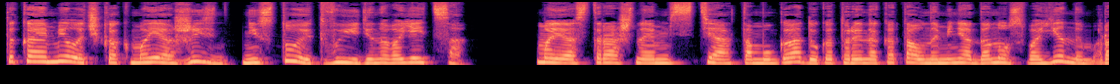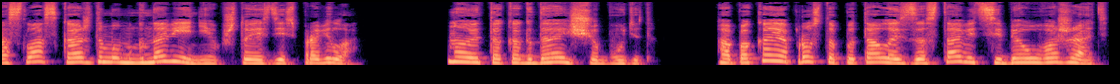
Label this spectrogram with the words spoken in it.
такая мелочь, как моя жизнь, не стоит выеденного яйца. Моя страшная мстя тому гаду, который накатал на меня донос военным, росла с каждым мгновением, что я здесь провела. Но это когда еще будет? А пока я просто пыталась заставить себя уважать.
